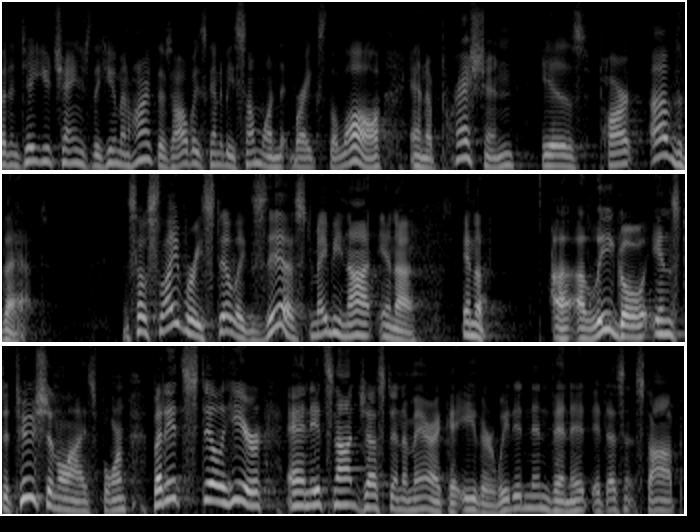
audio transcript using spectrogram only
But until you change the human heart, there's always going to be someone that breaks the law, and oppression is part of that. And so slavery still exists, maybe not in a, in a, a, legal, institutionalized form, but it's still here, and it's not just in America either. We didn't invent it, it doesn't stop.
